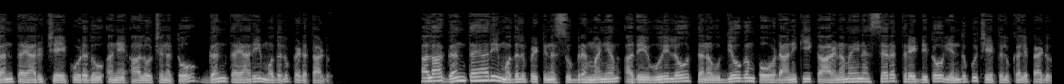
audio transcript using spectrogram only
గన్ తయారు చేయకూడదు అనే ఆలోచనతో గన్ తయారీ మొదలు పెడతాడు. అలా గన్ తయారీ మొదలుపెట్టిన సుబ్రహ్మణ్యం అదే ఊరిలో తన ఉద్యోగం పోవడానికి కారణమైన శరత్ రెడ్డితో ఎందుకు చేతులు కలిపాడు?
